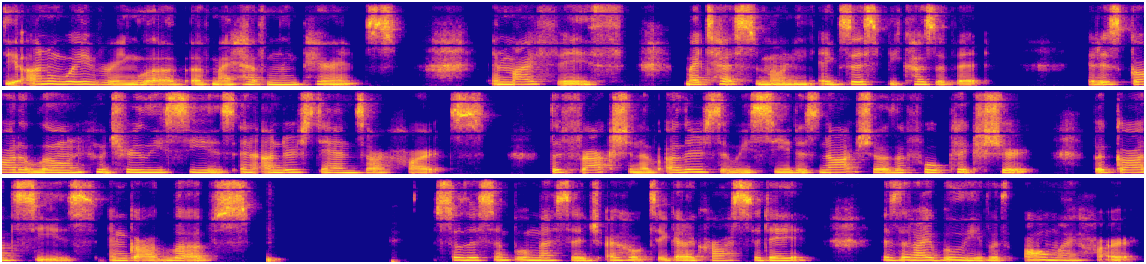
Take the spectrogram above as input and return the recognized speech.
the unwavering love of my heavenly parents. And my faith, my testimony exists because of it. It is God alone who truly sees and understands our hearts. The fraction of others that we see does not show the full picture, but God sees and God loves. So, the simple message I hope to get across today is that I believe with all my heart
